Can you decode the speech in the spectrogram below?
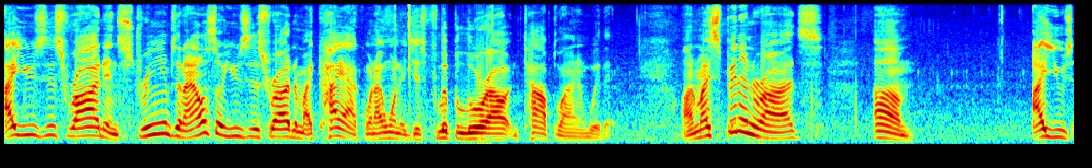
I use this rod in streams and I also use this rod in my kayak when I want to just flip a lure out and top line with it. On my spinning rods, um, I use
